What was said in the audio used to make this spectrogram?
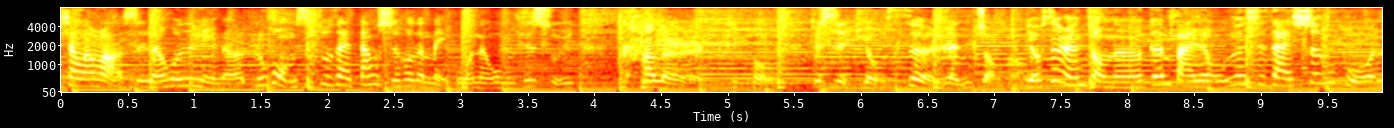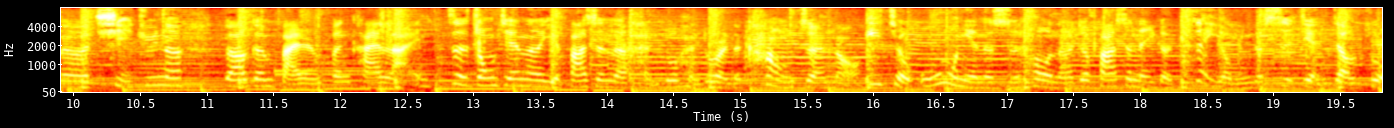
像拉瓦老师呢，或者你呢，如果我们是住在当时候的美国呢，我们是属于 color people，就是有色人种。有色人种呢，跟白人无论是在生活呢、起居呢，都要跟白人分开来。这中间呢，也发生了很多很多人的抗争哦。一九五五年的时候呢，就发生了一个最有名的事件，叫做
